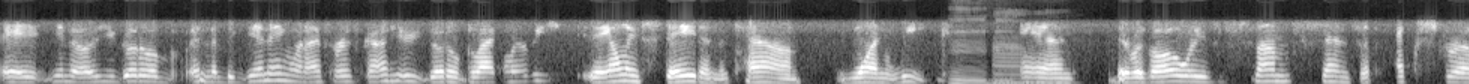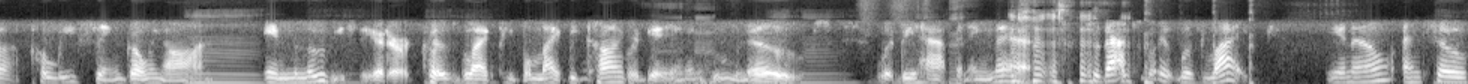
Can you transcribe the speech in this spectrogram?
a, you know, you go to a, in the beginning when I first got here, you go to a black movie. They only stayed in the town one week, mm-hmm. and there was always some sense of extra policing going on mm-hmm. in the movie theater because black people might be congregating, and who knows Mm-hmm. would be happening there. so that's what it was like, you know. And so,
